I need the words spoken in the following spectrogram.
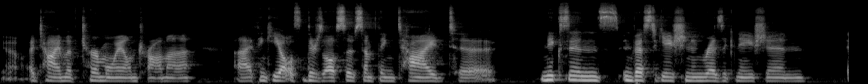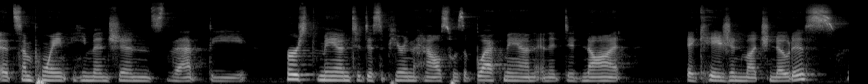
you know, a time of turmoil and trauma. Uh, I think he also there's also something tied to Nixon's investigation and resignation. At some point, he mentions that the first man to disappear in the house was a black man, and it did not occasion much notice.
